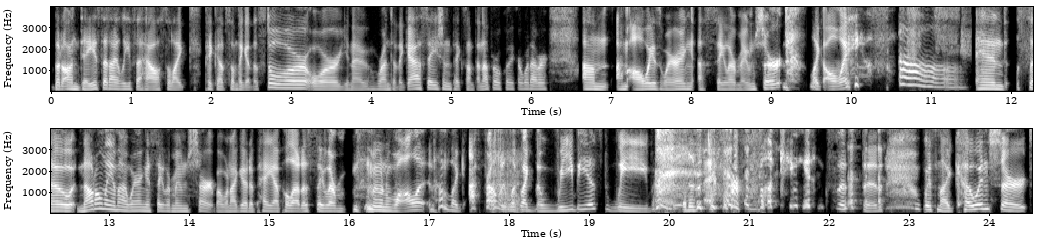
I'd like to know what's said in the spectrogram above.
but on days that I leave the house to like pick up something at the store or, you know, run to the gas station, pick something up real quick or whatever, um I'm always wearing a Sailor Moon shirt, like always. Oh. And so not only am I wearing a Sailor Moon shirt, but when I go to pay, I pull out a Sailor Moon wallet and I'm like, I probably look like the weebiest weeb that has ever fucking existed with my Cohen shirt,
